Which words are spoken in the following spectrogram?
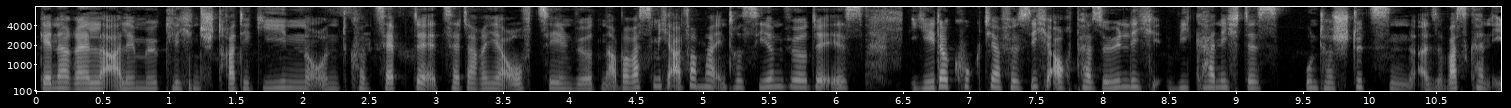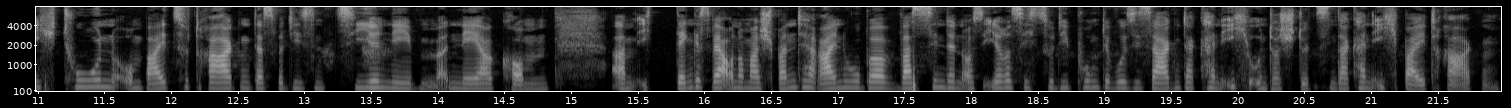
generell alle möglichen Strategien und Konzepte etc. hier aufzählen würden. Aber was mich einfach mal interessieren würde, ist, jeder guckt ja für sich auch persönlich, wie kann ich das unterstützen? Also was kann ich tun, um beizutragen, dass wir diesem Ziel neben, näher kommen? Ähm, ich denke, es wäre auch nochmal spannend, Herr Reinhuber, was sind denn aus Ihrer Sicht so die Punkte, wo Sie sagen, da kann ich unterstützen, da kann ich beitragen?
